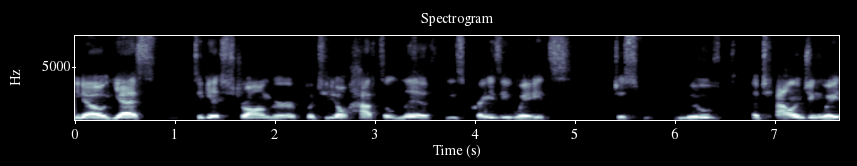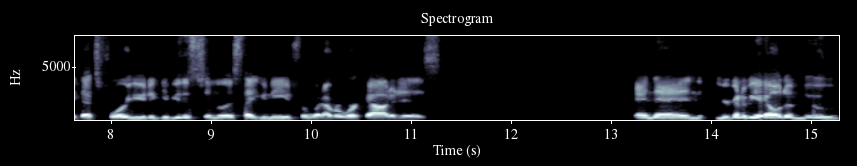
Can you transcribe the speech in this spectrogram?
You know, yes, to get stronger, but you don't have to lift these crazy weights. Just move a challenging weight that's for you to give you the stimulus that you need for whatever workout it is. And then you're going to be able to move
